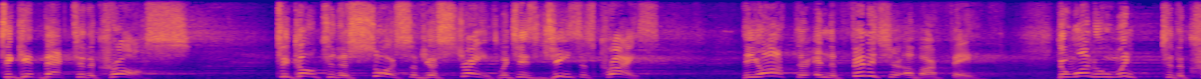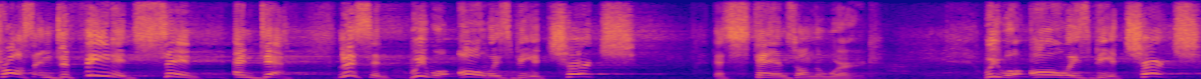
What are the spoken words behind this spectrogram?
to get back to the cross, to go to the source of your strength, which is Jesus Christ, the author and the finisher of our faith, the one who went to the cross and defeated sin and death. Listen, we will always be a church that stands on the Word. We will always be a church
